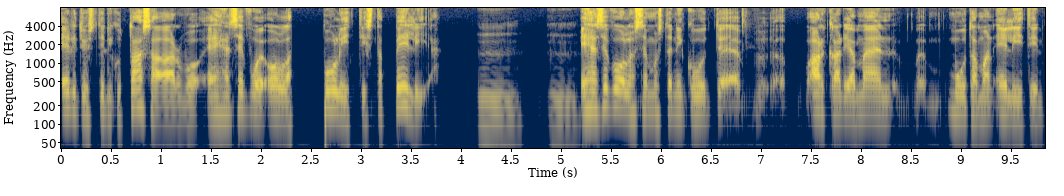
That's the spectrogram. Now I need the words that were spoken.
erityisesti niin kuin tasa-arvo, eihän se voi olla poliittista peliä. Mm. Mm. Eihän se voi olla semmoista niinku Arkadiamäen muutaman eliitin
